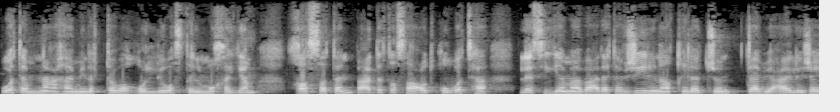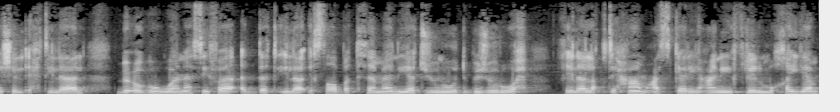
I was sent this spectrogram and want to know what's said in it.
وتمنعها من التوغل لوسط المخيم خاصة بعد تصاعد قوتها قوتها لا سيما بعد تفجير ناقلة جند تابعة لجيش الاحتلال بعبوة ناسفة أدت إلى إصابة ثمانية جنود بجروح خلال اقتحام عسكري عنيف للمخيم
